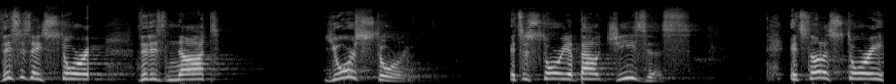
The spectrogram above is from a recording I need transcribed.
this is a story that is not your story. It's a story about Jesus. It's not a story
